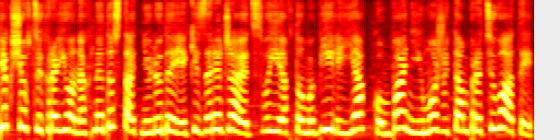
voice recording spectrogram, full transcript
Якщо в цих районах недостатньо людей, які заряджають свої автомобілі, як компанії можуть там працювати?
